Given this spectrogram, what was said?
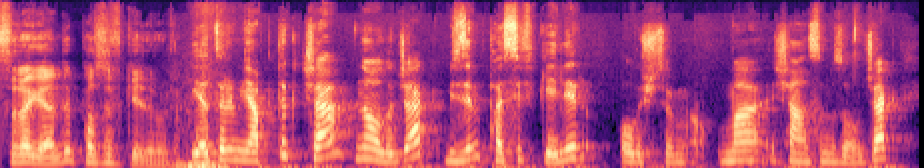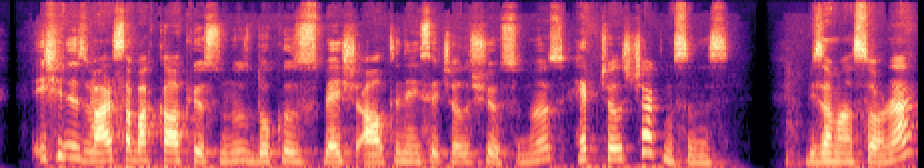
Sıra geldi pasif gelir hocam. Yatırım yaptıkça ne olacak? Bizim pasif gelir oluşturma şansımız olacak. İşiniz var, sabah kalkıyorsunuz, 9, 5, 6 neyse çalışıyorsunuz. Hep çalışacak mısınız? Bir zaman sonra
